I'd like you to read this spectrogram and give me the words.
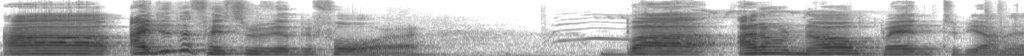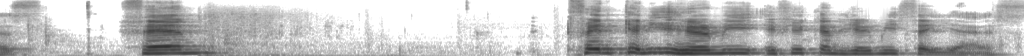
Uh, I did the face reveal before, but I don't know when, to be honest. Finn? Finn, can you hear me? If you can hear me, say yes.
